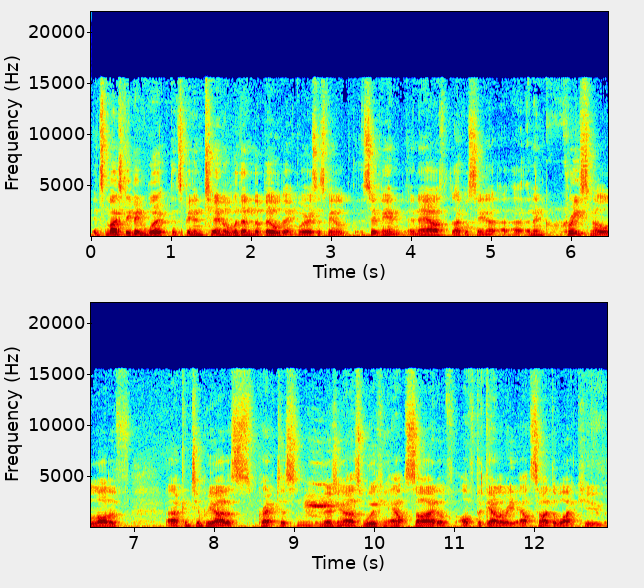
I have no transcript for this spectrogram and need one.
it's mostly been work that's been internal within the building, whereas there's been a, certainly in, in our local scene a, a, an increase in a lot of uh, contemporary artists' practice and emerging artists working outside of, of the gallery, outside the white cube,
